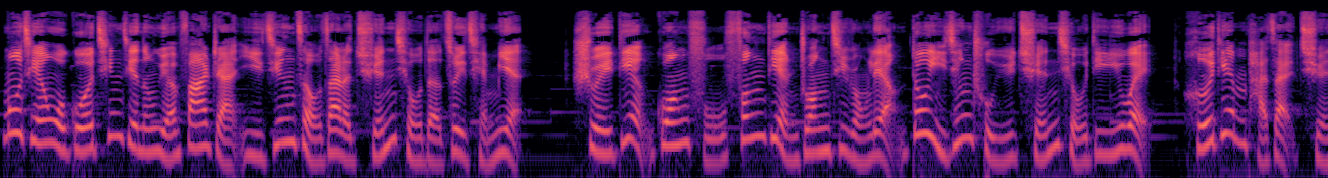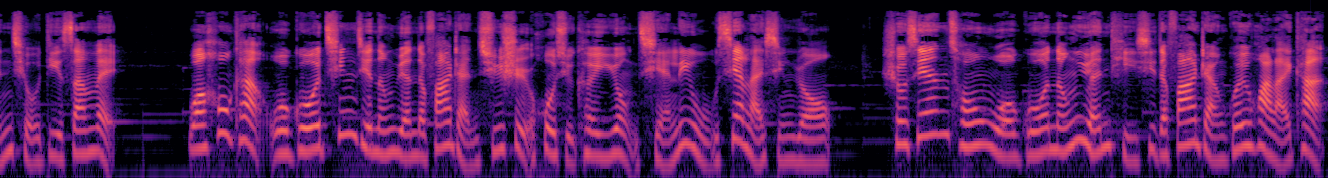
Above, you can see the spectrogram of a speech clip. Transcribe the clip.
目前，我国清洁能源发展已经走在了全球的最前面，水电、光伏、风电装机容量都已经处于全球第一位，核电排在全球第三位。往后看，我国清洁能源的发展趋势或许可以用潜力无限来形容。首先，从我国能源体系的发展规划来看，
